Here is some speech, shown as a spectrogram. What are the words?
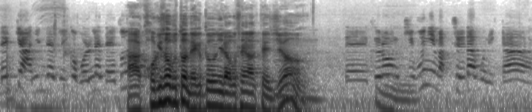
내 게 아닌데도 이거 원래 내 돈. 아 거기서부터 내 돈이라고 생각되죠. 네 그런 음. 기분이 막 들다 보니까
